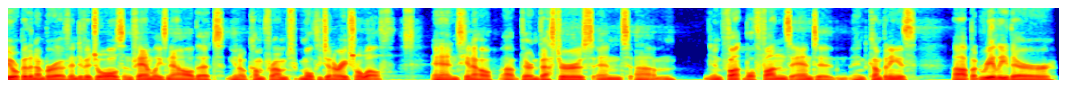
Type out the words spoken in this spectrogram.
we work with a number of individuals and families now that you know come from multi generational wealth, and you know uh, they're investors and um, in fun- both funds and in companies. Uh, but really, their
